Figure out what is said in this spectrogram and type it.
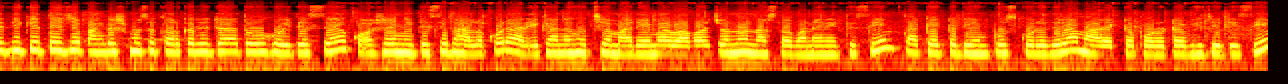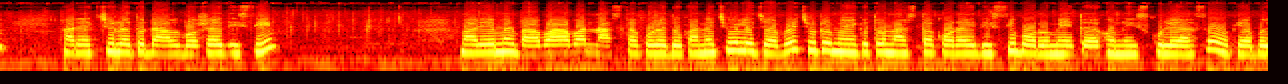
এদিকে তো যে পাঙ্গাস মাছের তরকারিটা তো হইতেছে, কষায় নিতেছি ভালো করে। আর এখানে হচ্ছে মারিয়ামের বাবার জন্য নাস্তা বানিয়ে নিতেছি। তাকে একটা ডিম পোস করে দিলাম আর একটা পরোটা ভেজে দিছি। আর এক চুলা তো ডাল বসাই দিছি। মারিয়ামের বাবা আবার নাস্তা করে দোকানে চলে যাবে। ছোট মেয়েকে তো নাস্তা করাই দিচ্ছি বড় মেয়ে তো এখন স্কুলে আছে, ওকে আবার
